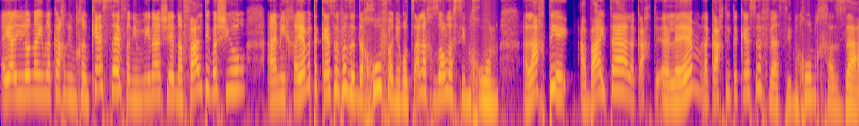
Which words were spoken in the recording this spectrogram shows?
היה לי לא נעים לקחת מכם כסף, אני מבינה שנפלתי בשיעור, אני חייבת את הכסף הזה דחוף, אני רוצה לחזור לסינכרון. הלכתי הביתה, לקחתי אליהם, לקחתי את הכסף, והסינכרון חזר.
